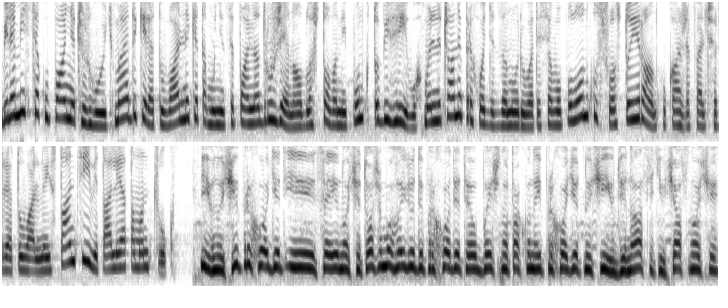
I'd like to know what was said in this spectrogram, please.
Біля місця купання чергують медики, рятувальники та муніципальна дружина. Облаштований пункт обігріву. Хмельничани приходять занурюватися в ополонку з 6 ранку, каже фельдшер рятувальної станції Віталія Таманчук. І вночі приходять, і цієї ночі теж могли люди приходити. Обично так вони і приходять вночі, і в 12, і в час ночі.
